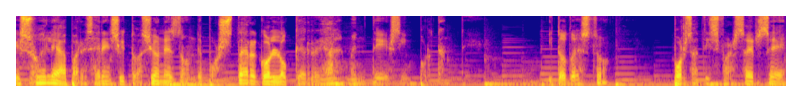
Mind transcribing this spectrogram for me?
que suele aparecer en situaciones donde postergo lo que realmente es importante. Y todo esto por satisfacerse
